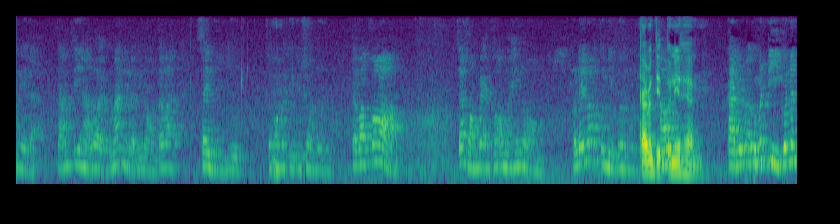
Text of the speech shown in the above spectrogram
นี่แหละสามสี่ห้าร้อยประมาณนี่แหละพี่น้องแต่ว่าใส่ดีอยู่เจ้าของกระติกอยู่ช่วงหนึงแต่ว่าพ่อเจ้าของแบรนด์เขาเอามาให้ลอง ก็เลยลองตัวนี้เบิ่งกลายเป็นติดตัวนี้แทน กลายเป็นว่าเออมันดีกว่านั้น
